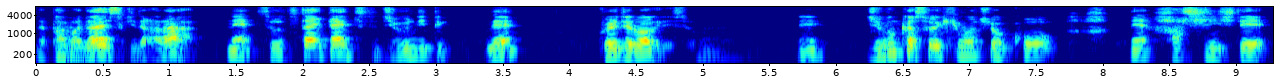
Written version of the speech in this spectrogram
でパパ大好きだから、ね、それを伝えたいって言って自分で言って、ね、くれてるわけですよ。うん自分からそういう気持ちをこう、ね、発信して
